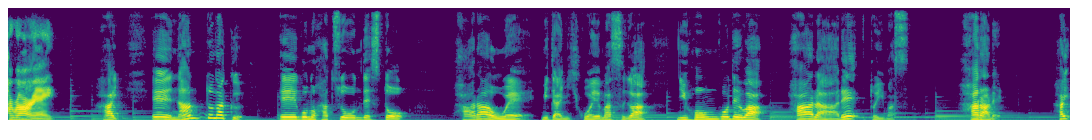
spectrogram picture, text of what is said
Harare, はい、えーなんとなく英語の発音ですとハラウェイみたいに聞こえますが日本語ではハラレと言います。ハラレ。はい。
